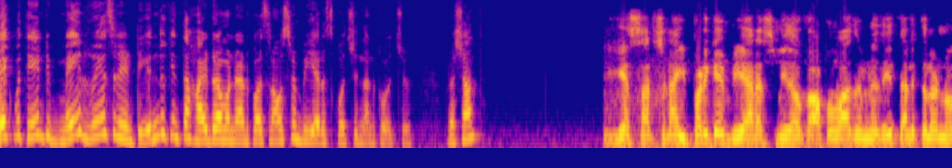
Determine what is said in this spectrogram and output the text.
లేకపోతే ఏంటి మెయిన్ రీజన్ ఏంటి? ఎందుకు ఇంత హైడ్రామా నడపాల్సిన అవసరం బీఆర్ఎస్కి వచ్చింది అనుకోవచ్చు ప్రశాంత్? ఎస్ అర్చన. ఇప్పటికే బీఆర్ఎస్ మీద ఒక అపవాదం ఉన్నది. దళితులను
